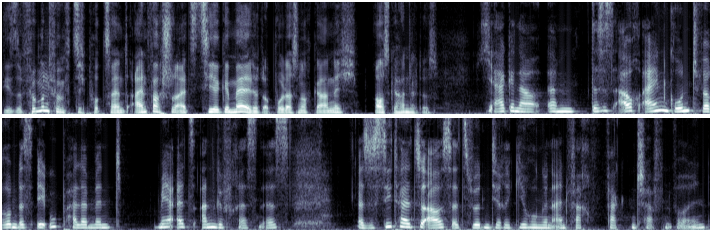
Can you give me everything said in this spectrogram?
diese 55 Prozent einfach schon als Ziel gemeldet, obwohl das noch gar nicht ausgehandelt ist. Ja, genau. Ähm, das ist auch ein Grund, warum das EU-Parlament mehr als angefressen ist. Also es sieht halt so aus, als würden die Regierungen einfach Fakten schaffen wollen.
